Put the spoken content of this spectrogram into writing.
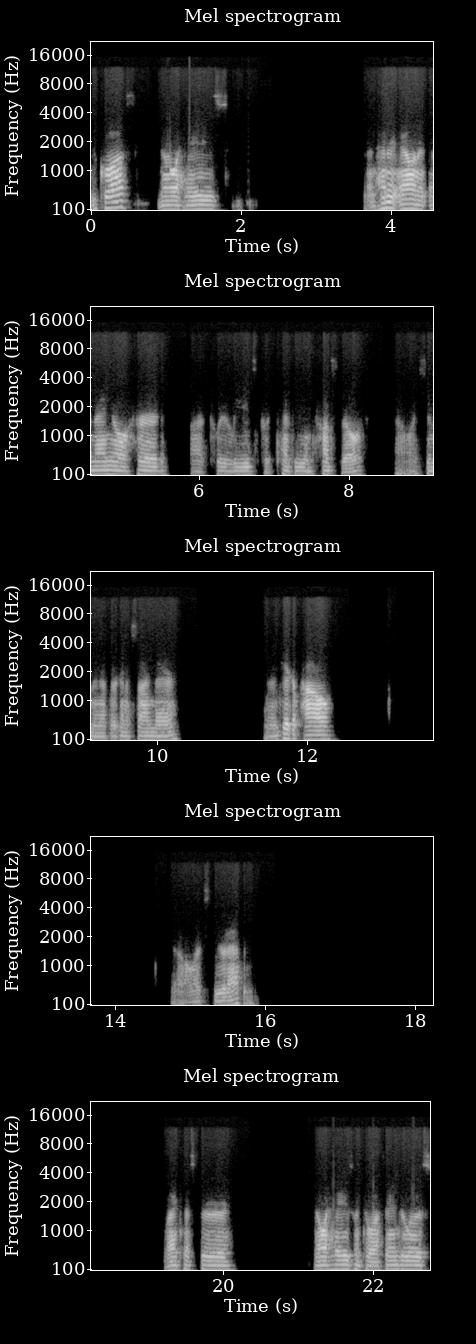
Duclos, Noah Hayes, and Henry Allen and Emmanuel Hurd are clear leads for Tempe and Huntsville. Uh, we're assuming that they're going to sign there. And then Jacob Howe. So let's see what happens. Lancaster, Noah Hayes went to Los Angeles,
